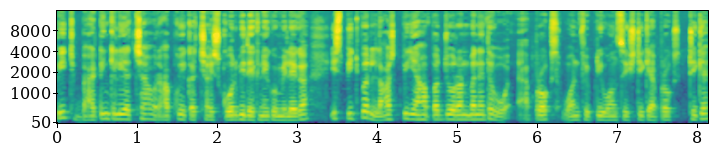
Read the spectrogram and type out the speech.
पिच बैटिंग के लिए अच्छा और आपको एक अच्छा स्कोर भी देखने को मिलेगा। इस पिच पर लास्ट भी यहाँ पर जो रन बने थे, वो अप्रोक्स 150 160 के अप्रोक्स ठीक है?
